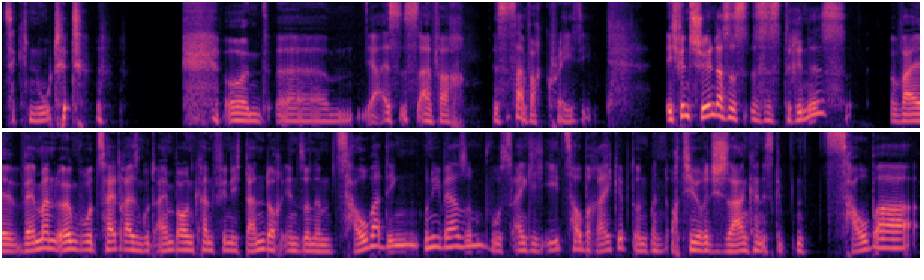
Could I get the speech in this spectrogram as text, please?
zerknotet. Und ähm, ja, es ist einfach, es ist einfach crazy. Ich finde es schön, dass es, dass es drin ist. Weil wenn man irgendwo Zeitreisen gut einbauen kann, finde ich dann doch in so einem Zauberding-Universum, wo es eigentlich eh Zauberei gibt und man auch theoretisch sagen kann, es gibt einen Zauber,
